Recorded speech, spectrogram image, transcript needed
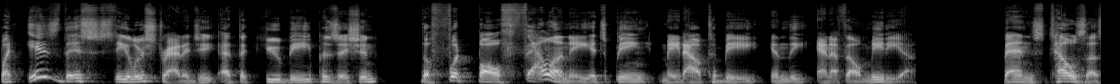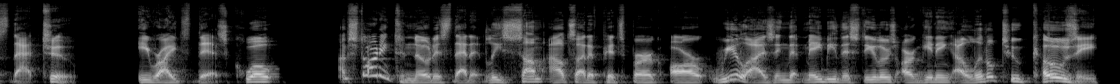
But is this Steelers strategy at the QB position the football felony it's being made out to be in the NFL media? Benz tells us that too. He writes this quote, I'm starting to notice that at least some outside of Pittsburgh are realizing that maybe the Steelers are getting a little too cozy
